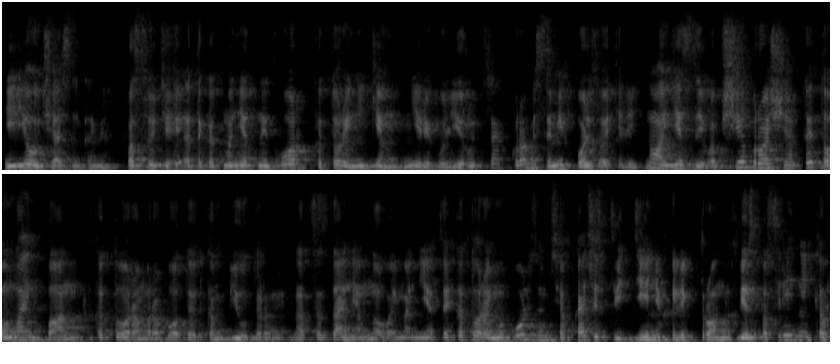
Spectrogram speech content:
и ее участниками. По сути, это как монетный двор, который никем не регулируется, кроме самих пользователей. Ну а если вообще проще, то это онлайн-банк, в котором работают компьютеры над созданием новой монеты, которой мы пользуемся в качестве денег электронных, без посредников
